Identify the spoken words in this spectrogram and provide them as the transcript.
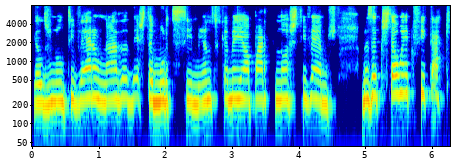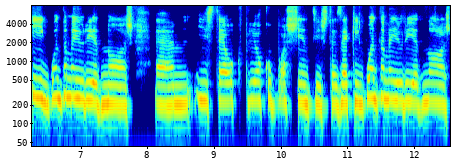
eles não tiveram nada deste amortecimento que a maior parte de nós tivemos. Mas a questão é que fica aqui, enquanto a maioria de nós, um, isto é o que preocupa os cientistas, é que enquanto a maioria de nós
